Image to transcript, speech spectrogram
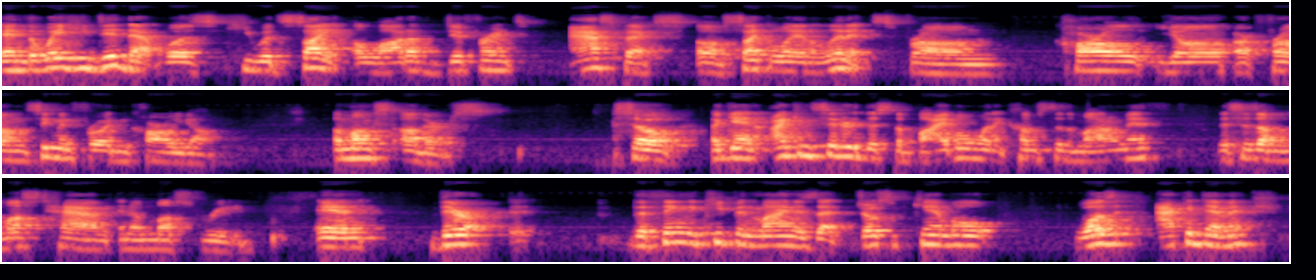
and the way he did that was he would cite a lot of different aspects of psychoanalytics from Carl Jung or from Sigmund Freud and Carl Jung, amongst others. So again, I consider this the Bible when it comes to the monomyth. This is a must-have and a must-read. And there, the thing to keep in mind is that Joseph Campbell was academic,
